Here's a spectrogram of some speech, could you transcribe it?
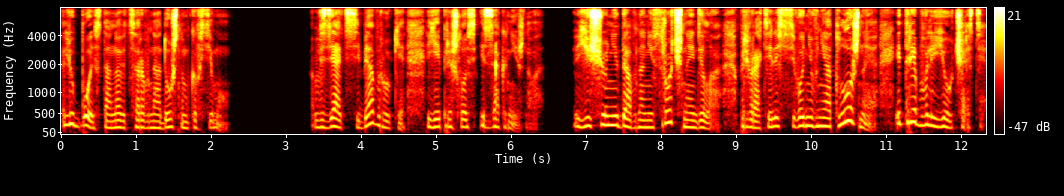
любой становится равнодушным ко всему. Взять себя в руки ей пришлось из-за книжного. Еще недавно несрочные дела превратились сегодня в неотложные и требовали ее участия.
